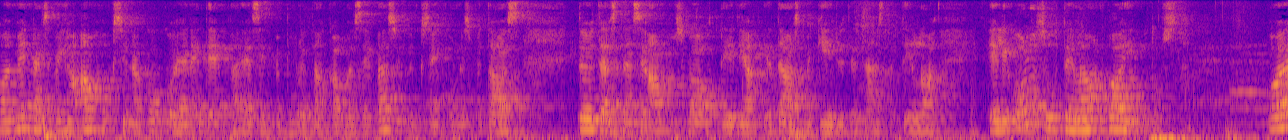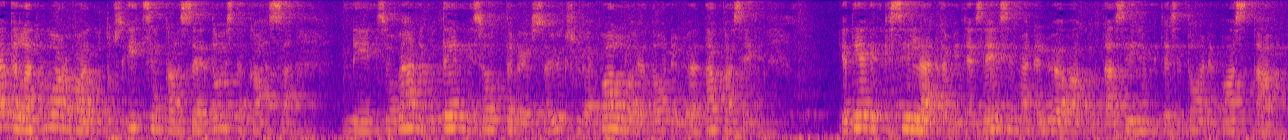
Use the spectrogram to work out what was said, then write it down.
vai mennäänkö me ihan ammuksina koko ajan eteenpäin ja sitten me puretaan kauheeseen väsymykseen, kunnes me taas töytäistään se ammus vauhtiin ja, ja taas me kiihdytetään sitä tilaa. Eli olosuhteilla on vaikutusta. Voi ajatella, että vuorovaikutus itsen kanssa ja toisten kanssa, niin se on vähän niin kuin tennisottelu, jossa yksi lyö palloa ja toinen lyö takaisin. Ja tietenkin sillä, että miten se ensimmäinen lyö vaikuttaa siihen, miten se toinen vastaa,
